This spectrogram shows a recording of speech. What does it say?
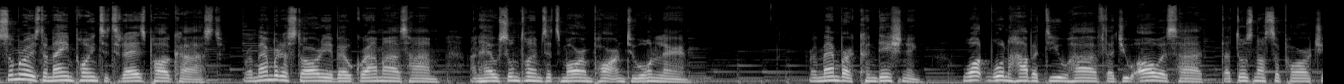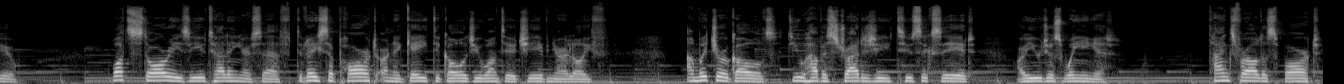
To summarise the main points of today's podcast, remember the story about Grandma's ham and how sometimes it's more important to unlearn. Remember conditioning. What one habit do you have that you always had that does not support you? What stories are you telling yourself? Do they support or negate the goals you want to achieve in your life? And with your goals, do you have a strategy to succeed or are you just winging it? Thanks for all the support.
